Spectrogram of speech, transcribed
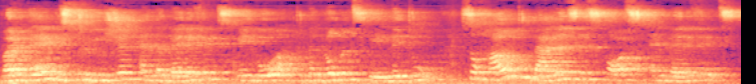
but their distribution and the benefits may go up to the global scale, they do. So how to balance this cost and benefits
